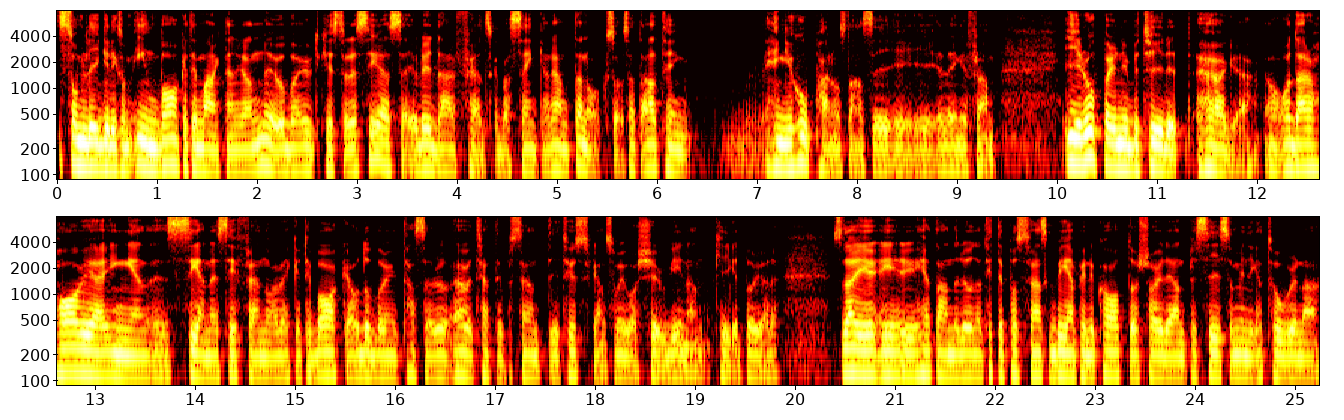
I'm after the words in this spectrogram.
som ligger liksom inbakat i marknaden redan nu och börjar utkristallisera sig. Och det är där Fed ska börja sänka räntan också. Så att allting hänger ihop här någonstans i, i, längre fram. I Europa är den betydligt högre. Och där har vi ingen senare siffra än några veckor tillbaka. Och då börjar den tassa över 30% i Tyskland, som var 20 innan kriget började. Så där är, det helt annorlunda. Tittar på svensk BNP-indikator så har den, precis som indikatorerna,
